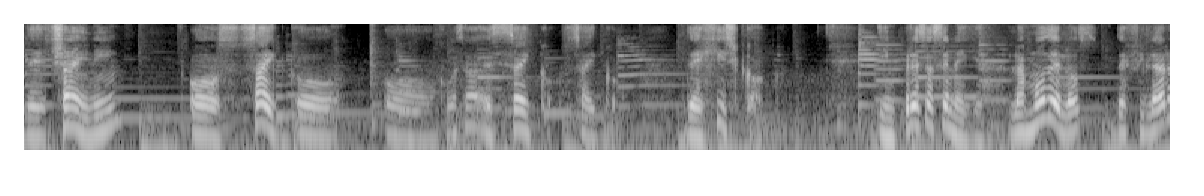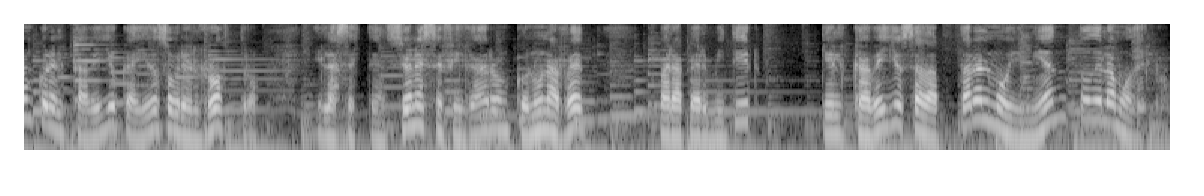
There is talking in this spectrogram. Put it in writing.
The Shining o Psycho o ¿cómo se llama? Psycho, Psycho de Hitchcock impresas en ella. Las modelos desfilaron con el cabello caído sobre el rostro y las extensiones se fijaron con una red para permitir que el cabello se adaptara al movimiento de la modelo.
